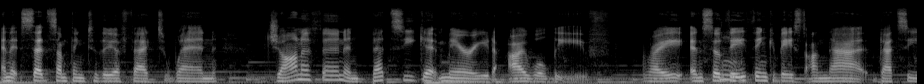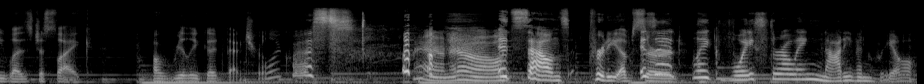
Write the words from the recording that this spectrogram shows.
And it said something to the effect when Jonathan and Betsy get married, I will leave right? And so they hmm. think based on that, Betsy was just like a really good ventriloquist. I don't know. it sounds pretty absurd. Is it like voice throwing not even real?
